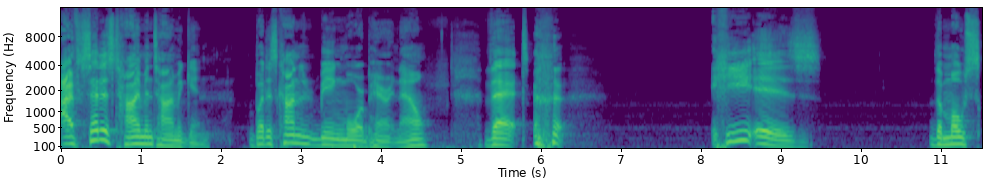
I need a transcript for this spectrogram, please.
I've said this time and time again, but it's kind of being more apparent now that he is the most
